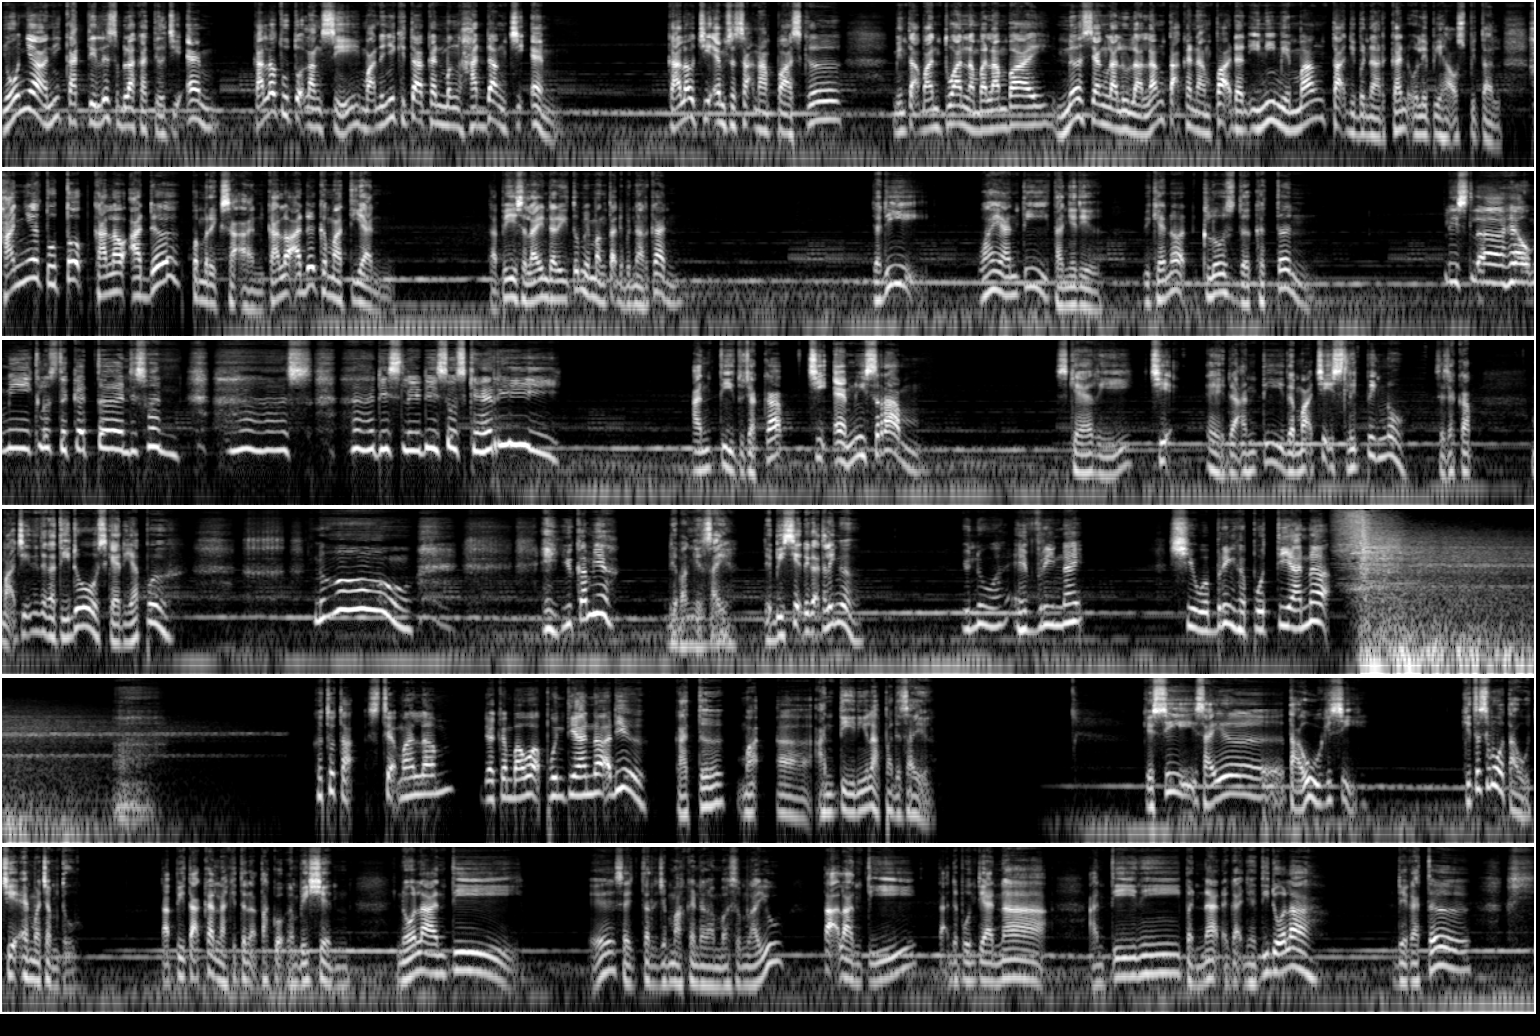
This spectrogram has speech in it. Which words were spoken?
Nyonya ni katil dia sebelah katil Cik M. Kalau tutup langsir, maknanya kita akan menghadang Cik M. Kalau Cik M sesak nafas ke, minta bantuan lambai-lambai, nurse yang lalu lalang tak akan nampak dan ini memang tak dibenarkan oleh pihak hospital. Hanya tutup kalau ada pemeriksaan, kalau ada kematian. Tapi selain dari itu memang tak dibenarkan. Jadi, why auntie? Tanya dia. We cannot close the curtain. Please lah, help me close the curtain. This one. This lady so scary. Auntie tu cakap, Cik M ni seram. Scary? Cik, eh dah auntie, dah makcik sleeping no. Saya cakap, makcik ni tengah tidur, scary apa? No. Hey, you come here. Dia panggil saya. Dia bisik dekat telinga. You know ah, every night she will bring her putih anak. Ah. Kau tahu tak, setiap malam dia akan bawa pontianak dia. Kata mak uh, aunty ni lah pada saya. Casey, saya tahu Casey. Kita semua tahu Cik M macam tu. Tapi takkanlah kita nak takutkan patient. No lah aunty. Eh, saya terjemahkan dalam bahasa Melayu. Taklah aunty, tak ada pontianak. Aunty ni penat agaknya tidurlah. Dia kata,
